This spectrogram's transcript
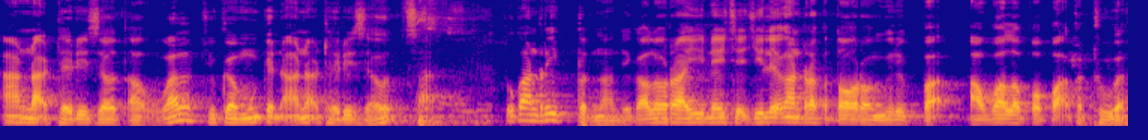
anak dari zaut awal juga mungkin anak dari zaut sah. Itu kan ribet nanti. Kalau rai ini cilik kan raketoro mirip pak awal apa pak kedua.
